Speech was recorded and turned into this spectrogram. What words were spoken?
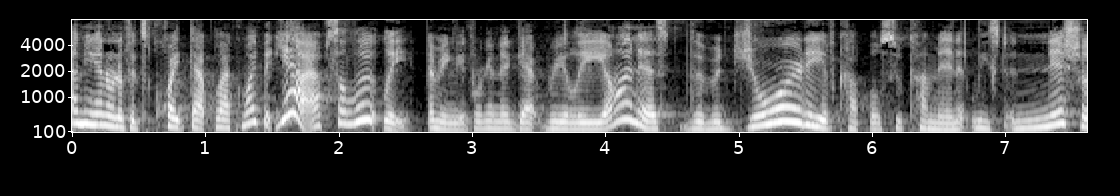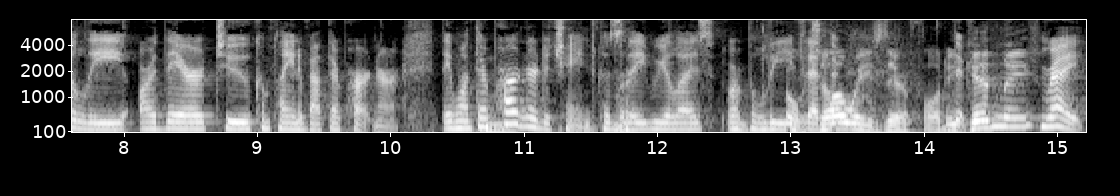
I mean, I don't know if it's quite that black and white, but yeah, absolutely. I mean, if we're going to get really honest, the majority of couples who come in, at least initially, are there to complain about their partner. They want their mm. partner to change because right. they realize or believe oh, that it's always their fault. Are you kidding me? Right.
